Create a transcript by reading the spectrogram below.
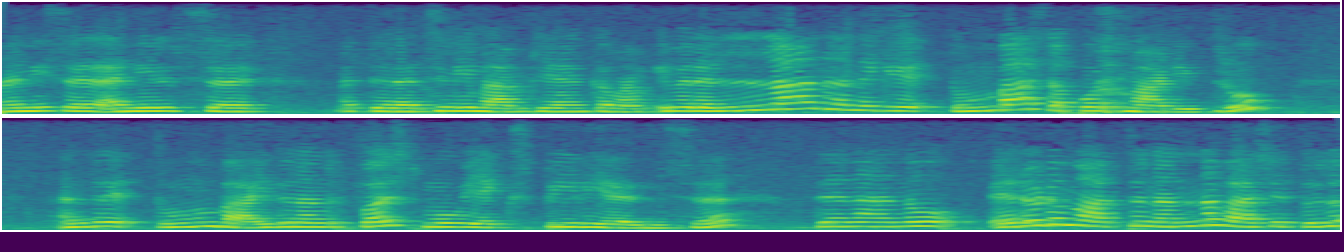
Mani sir Anil sir ಮತ್ತು ರಜನಿ ಮ್ಯಾಮ್ ಪ್ರಿಯಾಂಕಾ ಮ್ಯಾಮ್ ಇವರೆಲ್ಲ ನನಗೆ ತುಂಬ ಸಪೋರ್ಟ್ ಮಾಡಿದ್ರು. ಅಂದರೆ ತುಂಬ, ಇದು ನಂದು ಫಸ್ಟ್ ಮೂವಿ ಎಕ್ಸ್ಪೀರಿಯನ್ಸ್ ಮತ್ತು ನಾನು ಎರಡು ಮಾತು ನನ್ನ ಭಾಷೆ, ತುಳು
